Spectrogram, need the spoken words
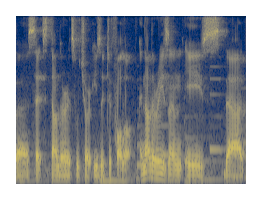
uh, set standards which are easy to follow. Another reason is that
